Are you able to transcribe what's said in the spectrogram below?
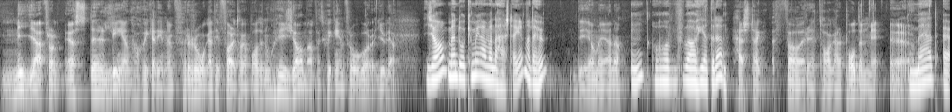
Mia från Österlen har skickat in en fråga till Företagarpodden. Och hur gör man för att skicka in frågor, Julia? Ja men då kan man ju använda hashtaggen, eller hur? Det gör man gärna. Mm. Och vad heter den? Hashtag Företagarpodden med Ö. Med Ö.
